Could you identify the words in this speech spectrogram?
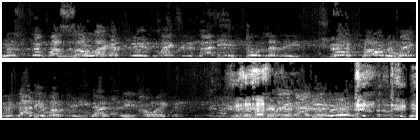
नुसतं बसावं लागत माहिती गाडी टोललं रे हो पाहुणे माहिती गाडी बर का ही गाडी आहे हवाय का नाही गाडी आहे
